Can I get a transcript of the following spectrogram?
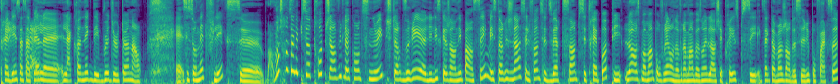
Très bien, ça s'appelle euh, la chronique des Bridgerton. Euh, c'est sur Netflix. moi, je suis à l'épisode 3 puis j'ai envie de le continuer puis je te redirai Lily ce que j'en ai pensé, mais c'est original, c'est le fun, c'est divertissant puis c'est très pop puis là en ce moment pour vrai, on a vraiment besoin de lâcher prise puis c'est exactement le genre de série pour faire ça.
